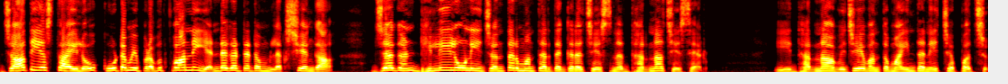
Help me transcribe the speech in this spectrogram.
జాతీయ స్థాయిలో కూటమి ప్రభుత్వాన్ని ఎండగట్టటం లక్ష్యంగా జగన్ ఢిల్లీలోని జంతర్ మంతర్ దగ్గర చేసిన ధర్నా చేశారు. ఈ ధర్నా విజయవంతం అయిందనే చెప్పొచ్చు.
